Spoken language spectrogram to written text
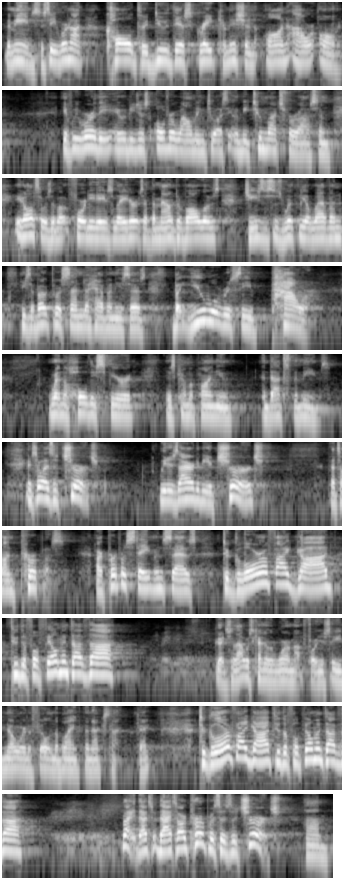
The means. You see, we're not called to do this great commission on our own. If we were the, it would be just overwhelming to us. It would be too much for us. And it also is about 40 days later. It's at the Mount of Olives. Jesus is with the 11. He's about to ascend to heaven. He says, But you will receive power when the Holy Spirit has come upon you. And that's the means. And so, as a church, we desire to be a church that's on purpose. Our purpose statement says to glorify God through the fulfillment of the. Good. So that was kind of the warm up for you, so you know where to fill in the blank the next time. Okay. To glorify God through the fulfillment of the. Right. That's that's our purpose as a church. Um,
